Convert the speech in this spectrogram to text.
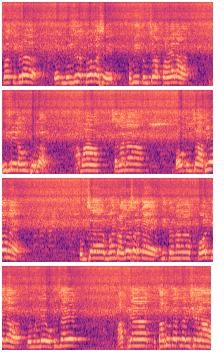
किंवा तिकडं एक मिरजेचं टोक असेल तुम्ही तुमच्या पायाला भिगरी लावून फिरला आम्हा सगळ्यांना भाऊ तुमचा अभिमान आहे. तुमचं मन राजासारखं आहे. मी त्यांना कॉल केला. ते म्हणले वकील साहेब आपल्या तालुक्यातला विषय हा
